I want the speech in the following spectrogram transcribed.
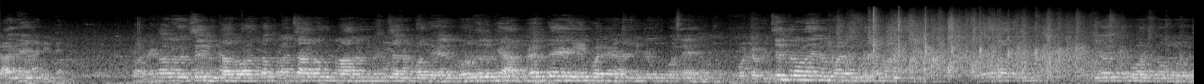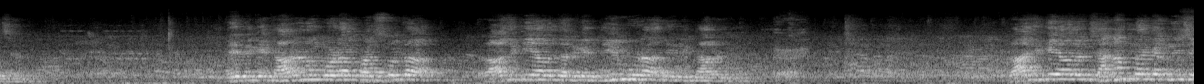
కానీ ప్రకటన వచ్చిన తర్వాత ప్రచారం ప్రారంభించిన పదిహేను రోజులకి అభ్యర్థి వెళ్ళిపోయాడని చెప్పుకునే ఒక విచిత్రమైన పరిస్థితి మన నియోజకవర్గంలో వచ్చింది. దీనికి కారణం కూడా ప్రస్తుత రాజకీయాలు జరిగే తీరు కూడా దీనికి కారణం. రాజకీయాలు జనం దగ్గర నుంచి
